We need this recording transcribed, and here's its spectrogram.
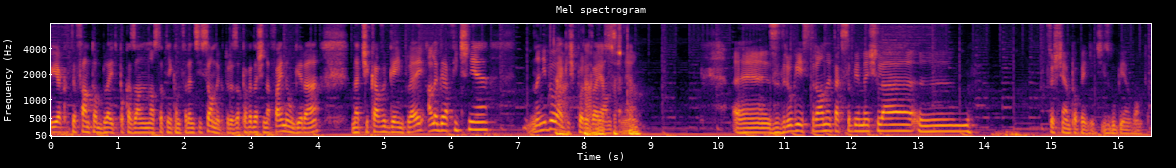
jak te Phantom Blade pokazane na ostatniej konferencji Sony, które zapowiada się na fajną gierę, na ciekawy gameplay, ale graficznie no nie było Tak, jakieś tak, porywające, w nie? E, Z drugiej strony, tak sobie myślę. ym, Coś chciałem powiedzieć i zgubiłem wątek.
